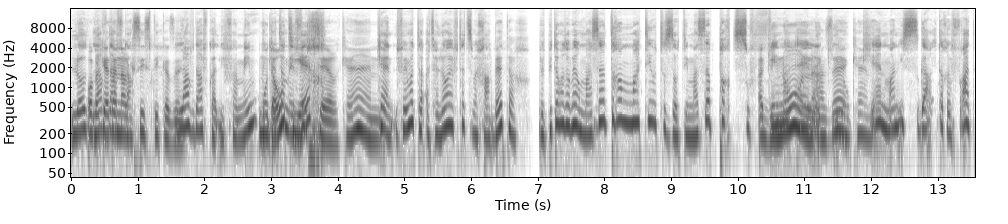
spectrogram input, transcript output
לא, או בקטע דווקא. נרקסיסטי כזה? לאו דווקא, לפעמים מודעות בקטע מביך. יתר, כן. כן, לפעמים אתה, אתה לא אוהב את עצמך, בטח. ופתאום אתה אומר, מה זה הדרמטיות הזאת? מה זה הפרצופים הגינונים האלה? הזה, כאילו, כן. כן, מה נסגר איתך, אפרת?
